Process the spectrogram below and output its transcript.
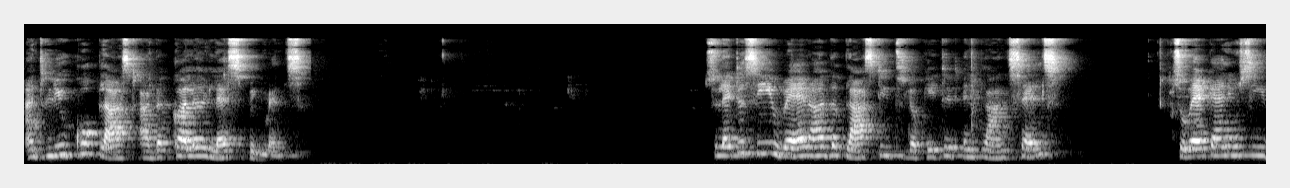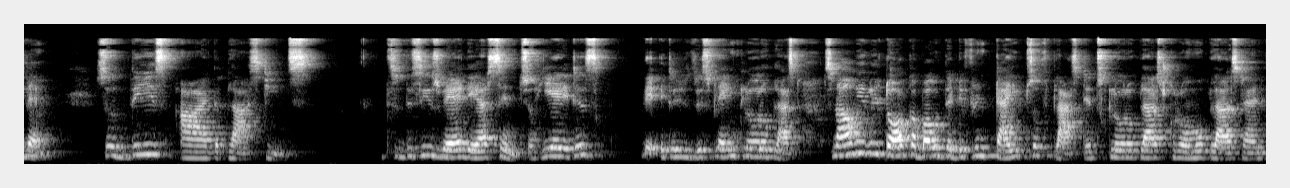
and leucoplast are the colorless pigments. So let us see where are the plastids located in plant cells. So where can you see them? So these are the plastids. So this is where they are seen. So here it is, it is displaying chloroplast. So now we will talk about the different types of plastids, chloroplast, chromoplast and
